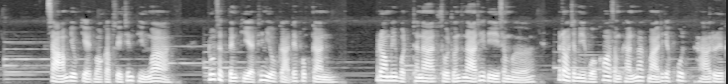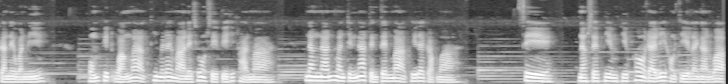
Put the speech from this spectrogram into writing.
3. บิลเกตบอกกับสีจิ้นผิงว่า รู้สึกเป็นเกียรติที่มีโอกาสได้พบกัน เรามีบททนาสูตรสนทนาที่ดีเสมอ และเราจะมีหัวข้อสำคัญมากมายที่จะพูดหารือกันในวันนี้ ผมผิดหวังมากที่ไม่ได้มาในช่วง4ปีที่ผ่านมา ดังนั้นมันจึงน่าตื่นเต้นมากที่ได้กลับมา 4. หนังสือพิมพ์ People Diary ของจีนรายงานว่า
